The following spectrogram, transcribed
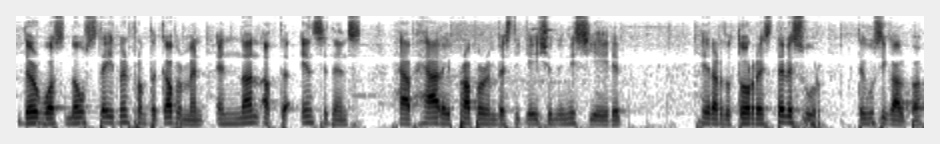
There was no statement from the government, and none of the incidents have had a proper investigation initiated. Gerardo Torres, Telesur, Tegucigalpa.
